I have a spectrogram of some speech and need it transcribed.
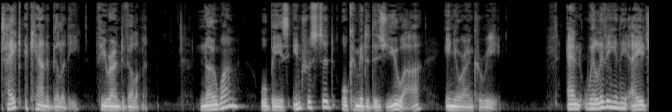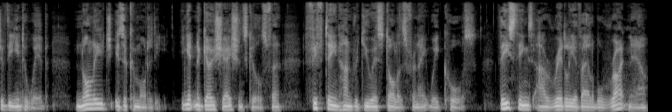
take accountability for your own development. No one will be as interested or committed as you are in your own career. And we're living in the age of the interweb. Knowledge is a commodity. You can get negotiation skills for 1500 US dollars for an eight week course. These things are readily available right now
